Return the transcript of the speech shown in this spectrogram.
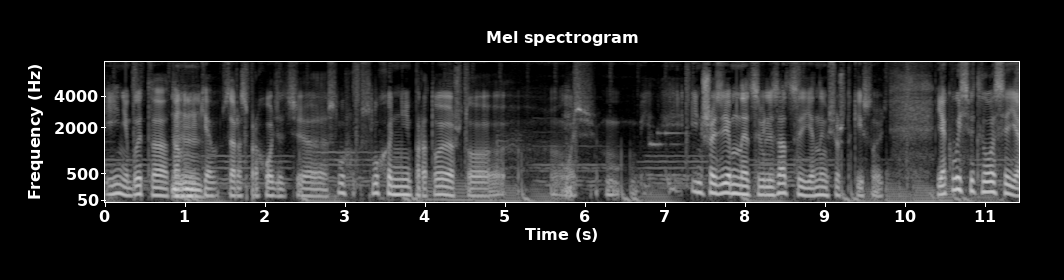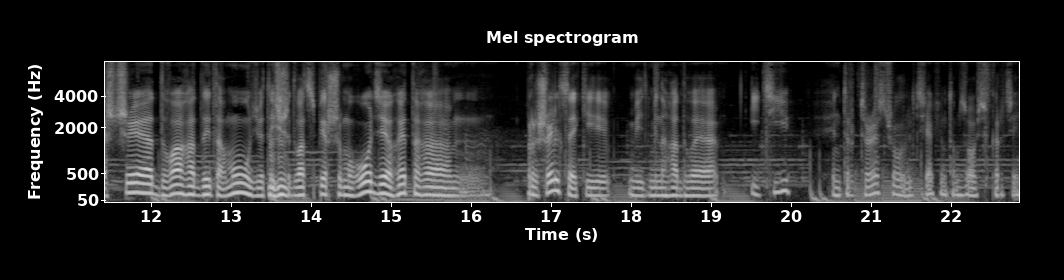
і нібыта там mm -hmm. зараз праходзяць слух слуханні про тое что іншаземныя цывілізацыі яны ўсё ж таки існуюць як высветлілася яшчэ два гады таму у 2021 годзе гэтага прышельца які вельмі нагадвае ідці інтертерестral як ён там зваўся карцей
